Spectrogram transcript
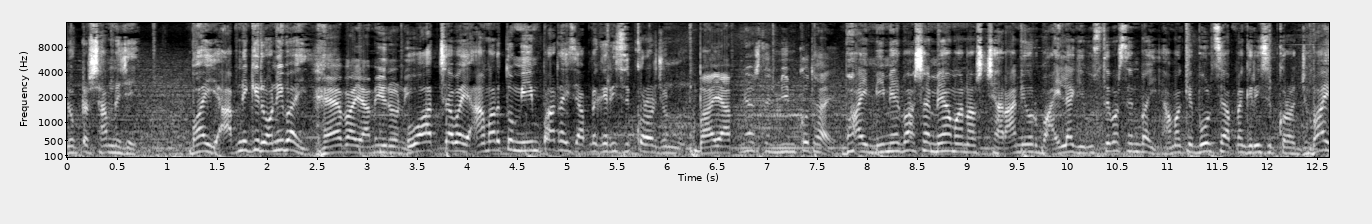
লোকটার সামনে যাই। ভাই আপনি কি রনি ভাই? হ্যাঁ ভাই আমি রনি। ও আচ্ছা ভাই আমার তো মিম পাঠাইছে আপনাকে রিসিভ করার জন্য। ভাই আপনি আসছেন মিম কোথায়? ভাই মিমের বাসায় মেহমান আসছে আর আমি ওর ভাই লাগি বুঝতে পারছেন ভাই? আমাকে বলছে আপনাকে রিসিভ করার জন্য। ভাই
